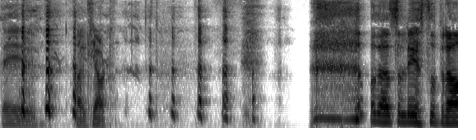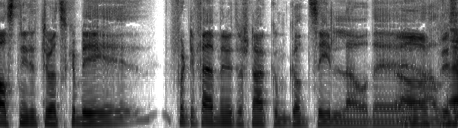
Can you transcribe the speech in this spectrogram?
Det är ju självklart. Och den som lyssnar på det här avsnittet tror att det ska bli 45 minuters snack om Godzilla och det Ja, allt. precis.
